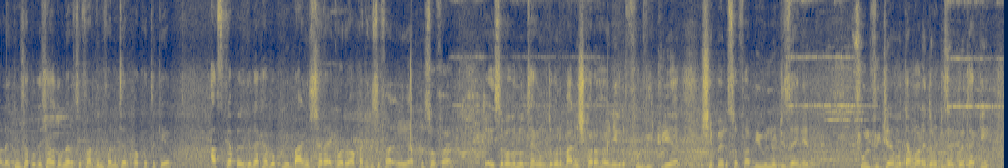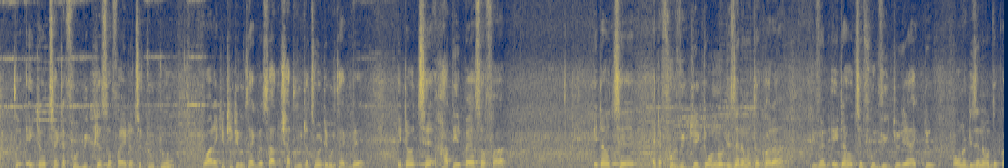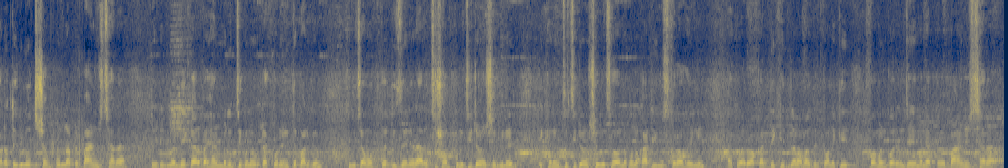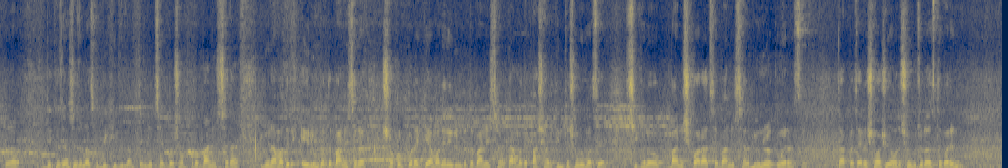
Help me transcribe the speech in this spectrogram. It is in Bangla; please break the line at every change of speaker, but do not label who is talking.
ওয়ালাইকুম সকলকে স্বাগতম জানাচ্ছি ফারদিন ফার্নিচার পক্ষ থেকে। আজকে আপনাদেরকে দেখাবো খুবই বার্নিশ ছাড়া একবার র কাঠে কিছু আপনার সোফা। তো এই সোফাগুলো হচ্ছে মতো কোনো বার্নিশ করা হয়নি। এগুলো ফুল ভিক্টোরিয়া শেপের সোফা, বিভিন্ন ডিজাইনের। ফুল ভিক্টোরিয়ার মধ্যে আমরা অনেক ধরনের ডিজাইন করে থাকি। তো এইটা হচ্ছে একটা ফুল ভিক্টোরিয়া সোফা, এটা হচ্ছে টু টু। ওয়ান একটি টি টেবিল থাকবে সাথে দুইটা ছোটো টেবিল থাকবে। এটা হচ্ছে হাতির পায়া সোফা। এটা হচ্ছে একটা ফুল ভিক্টোরিয়া, একটু অন্য ডিজাইনের মধ্যে করা। ইভেন এটা হচ্ছে ফুল ভিক্টোরিয়া একটু অন্য ডিজাইনের মধ্যে করা। তো এগুলো হচ্ছে সম্পূর্ণ আপনার বার্নিশ ছাড়া। তো এগুলো লেকার বা হ্যান্ডমেড যে কোনোটা করে নিতে পারবেন। খুবই চমৎকার ডিজাইনের। আর হচ্ছে সম্পূর্ণ চিটন সেগুনের। এখানে হচ্ছে চিটন সেগুন ছাড়া অন্য কোনো কাঠ ইউজ করা হয়নি। একেবারে রকার দেখিয়ে দিলাম। আমাদেরকে অনেকে কমেন্ট করেন যে মানে আপনার বার্নিশ ছাড়া আপনারা দেখে যান, সেজন্য আজকে দেখিয়ে দিলাম। এগুলো হচ্ছে একবার সম্পূর্ণ বার্নিশ ছাড়া। ইভেন আমাদের এই রুমটাতে বার্নিশ ছাড়া সকল প্রোডাক্টই আমাদের এই রুমটাতে বার্নিশ ছাড়া। তা আমাদের পাশে আরও তিনটা শোরুম আছে। সেখানেও বার্নিশ করা আছে বার্নিশ ছাড়া, বিভিন্ন রকমের আছে। তো আপনারা চাইলে সরাসরি আমাদের শোরুমে চলে আসতে পারেন।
